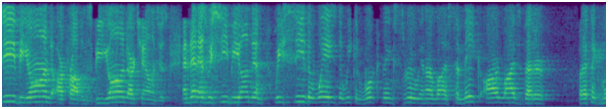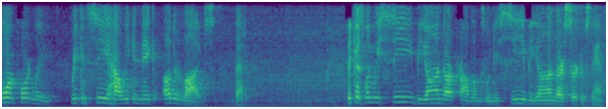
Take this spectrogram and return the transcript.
see beyond our problems, beyond our challenges. And then as we see beyond them, we see the ways that we can work things through in our lives to make our lives better. But I think more importantly, we can see how we can make other lives better. Because when we see beyond our problems, when we see beyond our circumstance,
